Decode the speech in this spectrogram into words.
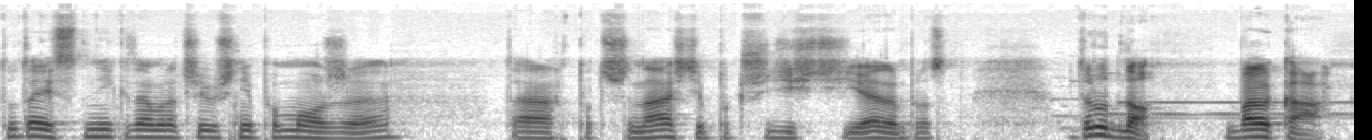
Tutaj sneak nam raczej już nie pomoże. Tak, po 13, po 31%. Trudno. Walka.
